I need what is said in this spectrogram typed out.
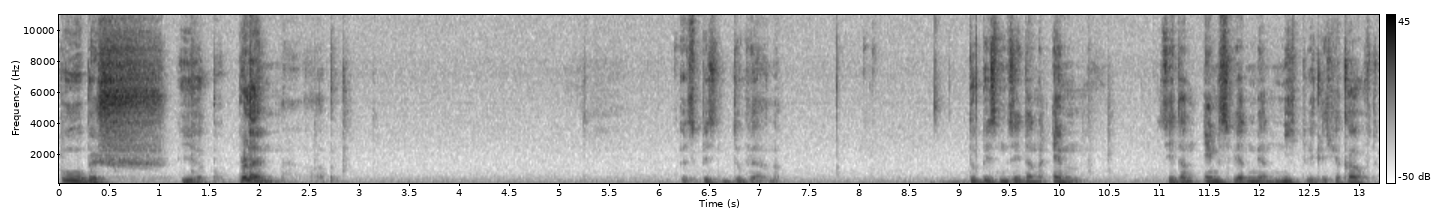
ob ich hier Problem habe. Was bist denn du für einer? Du bist ein Sedan M. Sedan Ms werden mir nicht wirklich verkauft.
